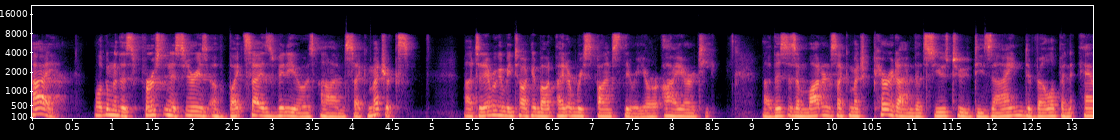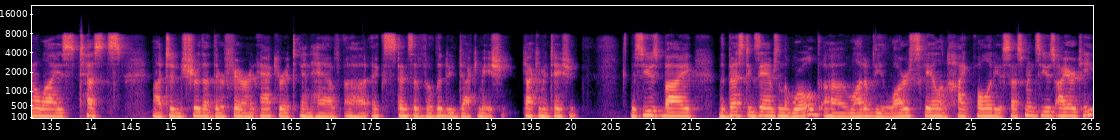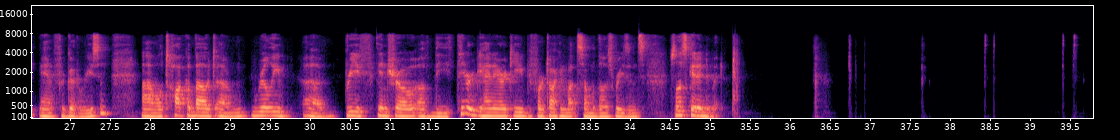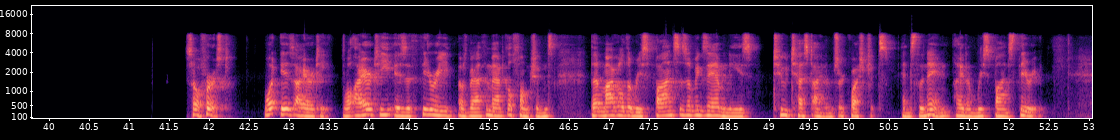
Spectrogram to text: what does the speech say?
Hi, welcome to this first in a series of bite-sized videos on psychometrics. Uh, today we're going to be talking about item response theory, or IRT. Uh, this is a modern psychometric paradigm that's used to design, develop, and analyze tests uh, to ensure that they're fair and accurate and have uh, extensive validity documentation. It's used by the best exams in the world. Uh, a lot of the large scale and high quality assessments use IRT, and for good reason. Uh, we'll talk about a really uh, brief intro of the theory behind IRT before talking about some of those reasons. So let's get into it. So first, what is IRT? Well, IRT is a theory of mathematical functions that model the responses of examinees to test items or questions, hence the name item response theory.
